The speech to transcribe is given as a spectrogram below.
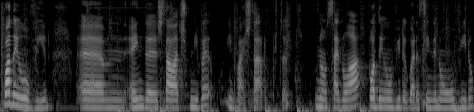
podem ouvir. Um, ainda está lá disponível e vai estar, portanto, não sai de lá. Podem ouvir agora se ainda não ouviram,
